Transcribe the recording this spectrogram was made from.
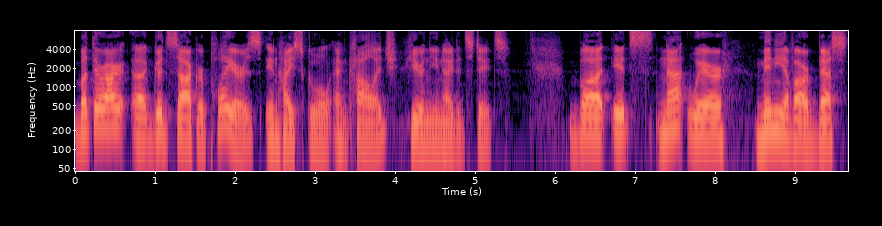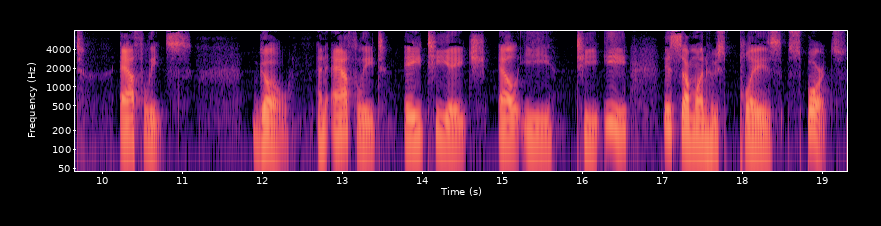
but there are uh, good soccer players in high school and college here in the United States. But it's not where many of our best athletes go. An athlete, A T H L E T E, is someone who plays sports.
